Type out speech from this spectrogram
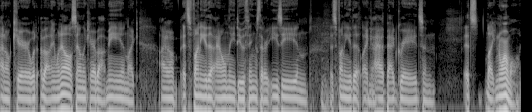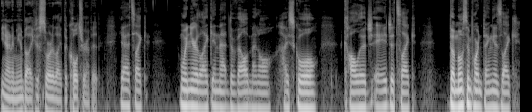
i don't care what about anyone else. I only care about me. And like i um, it's funny that i only do things that are easy. And it's funny that like Yeah. i had bad grades. And it's like normal. You know what i mean? But like just sort of like the culture of it. Yeah, it's like when you're like in that developmental high school, college age, it's like the most important thing is like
